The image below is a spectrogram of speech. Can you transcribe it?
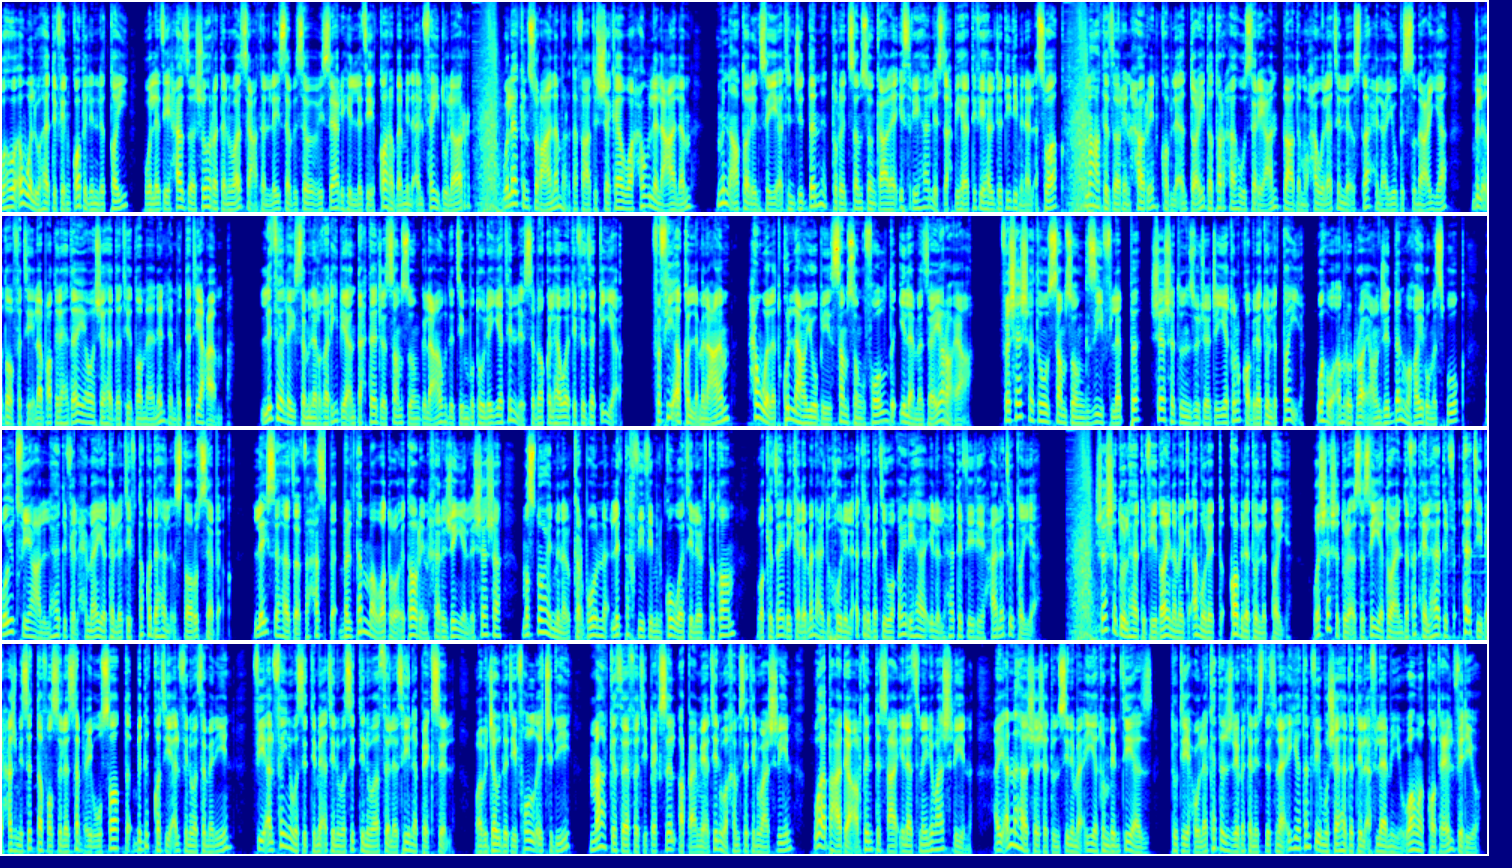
وهو أول هاتف قابل للطي والذي حاز شهرة واسعة ليس بسبب سعره الذي قارب من 2000 دولار ولكن سرعان ما ارتفعت الشكاوى حول العالم من أعطال سيئة جدا اضطرت سامسونج على إثرها لسحب هاتفها الجديد من الأسواق مع اعتذار حار قبل أن تعيد طرحه سريعا بعد محاولات لإصلاح العيوب الصناعية بالإضافة إلى بعض الهدايا وشهادة ضمان لمدة عام. لذا ليس من الغريب أن تحتاج سامسونج لعودة بطولية لسباق الهواتف الذكية. ففي أقل من عام حولت كل عيوب سامسونج فولد إلى مزايا رائعة. فشاشة سامسونج Z Flip شاشة زجاجية قابلة للطي وهو أمر رائع جدا وغير مسبوق ويضفي على الهاتف الحماية التي افتقدها الإصدار السابق. ليس هذا فحسب بل تم وضع إطار خارجي للشاشة مصنوع من الكربون للتخفيف من قوة الارتطام وكذلك لمنع دخول الأتربة وغيرها إلى الهاتف في حالة طيه شاشة الهاتف Dynamic AMOLED قابلة للطي. والشاشة الأساسية عند فتح الهاتف تأتي بحجم 6.7 بوصات بدقة 1080 في 2636 بكسل وبجودة Full HD مع كثافة بكسل 425 وأبعاد عرض 9 إلى 22 أي أنها شاشة سينمائية بامتياز تتيح لك تجربة استثنائية في مشاهدة الأفلام ومقاطع الفيديو.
